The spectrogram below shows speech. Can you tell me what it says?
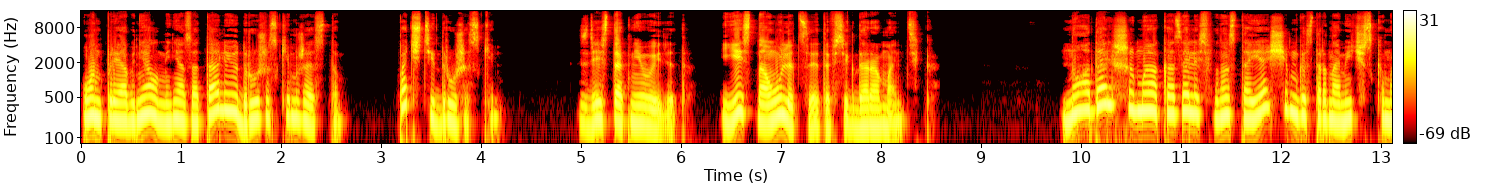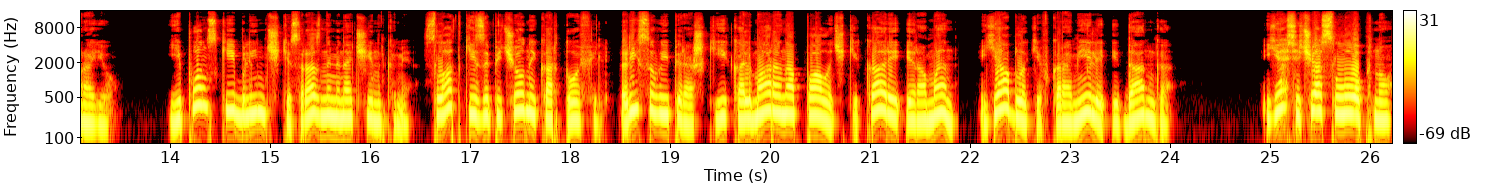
Он приобнял меня за талию дружеским жестом. Почти дружеским. «Здесь так не выйдет. Есть на улице — это всегда романтика». Ну а дальше мы оказались в настоящем гастрономическом раю. Японские блинчики с разными начинками, сладкий запеченный картофель, рисовые пирожки, кальмары на палочке, карри и рамен, яблоки в карамели и данго. «Я сейчас лопну»,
